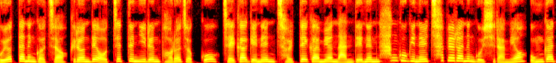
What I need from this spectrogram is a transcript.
보였다는 거죠. 그런데 어쨌든 일은 벌어졌고 제 가게는 절대 가면 안 되는 한국인을 차별하는 곳이라며 온갖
